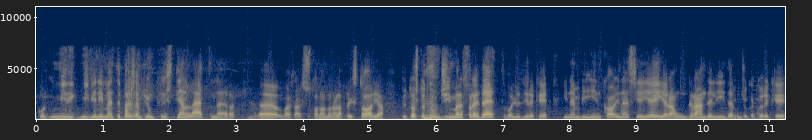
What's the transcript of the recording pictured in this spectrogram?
con, mi, mi, viene in mente per esempio un Christian Lettner, eh, sto andando nella preistoria, piuttosto che un Jimmer Fredet, voglio dire che in, NBA, in, in NCAA era un grande leader, un giocatore che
